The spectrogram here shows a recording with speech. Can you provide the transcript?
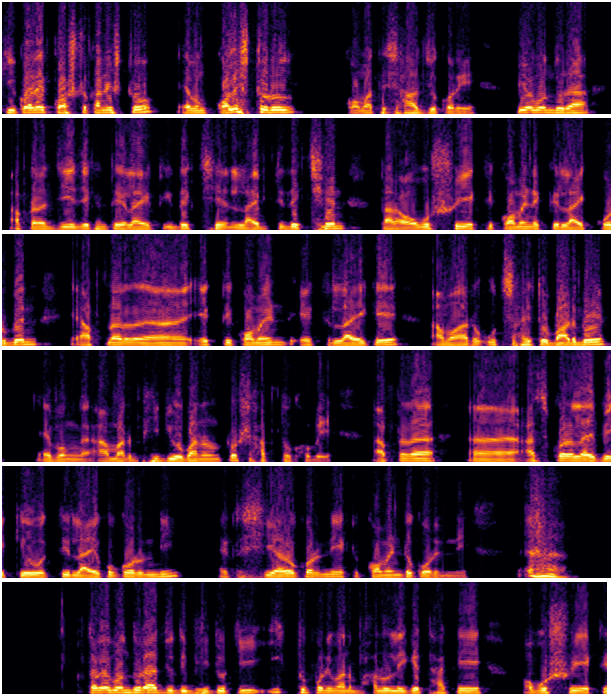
কি করে? কষ্টকানিষ্ঠ এবং কোলেস্টেরল কমাতে সাহায্য করে। প্রিয় বন্ধুরা, আপনারা যে যেখান থেকে লাইভটি দেখছেন লাইভটি দেখছেন, তারা অবশ্যই একটি কমেন্ট একটি লাইক করবেন। আপনার একটি কমেন্ট একটি লাইকে আমার উৎসাহিত বাড়বে এবং আমার ভিডিও বানানোটা সার্থক হবে। আপনারা আজ করা লাইভে কেউ একটি লাইকও করেননি, একটা শেয়ারও করেননি, একটা কমেন্টও করেননি। তবে বন্ধুরা, যদি ভিডিওটি একটু পরিমাণ ভালো লেগে থাকে, অবশ্যই একটি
